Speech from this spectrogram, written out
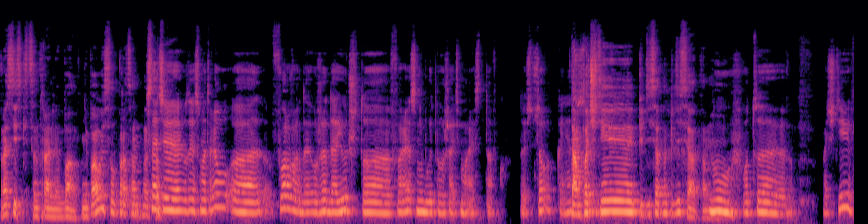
Российский центральный банк не повысил процентную ставку. Кстати, вот я смотрел, форварды уже дают, что ФРС не будет повышать в мае ставку. То есть все, конец. Там почти 50 на 50. Там. Ну, вот э, почти.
